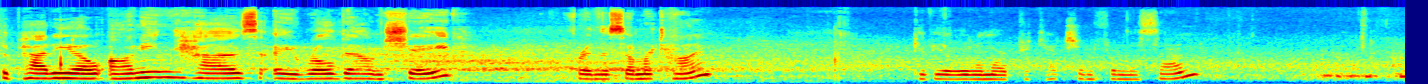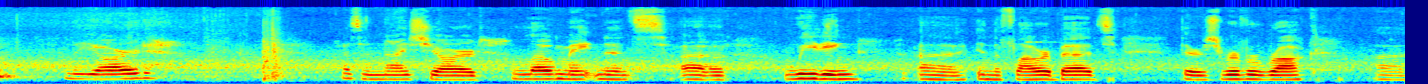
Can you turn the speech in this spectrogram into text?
The patio awning has a roll down shade for in the summertime. Give you a little more protection from the sun. The yard has a nice yard, low maintenance uh, weeding uh, in the flower beds. There's river rock uh,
